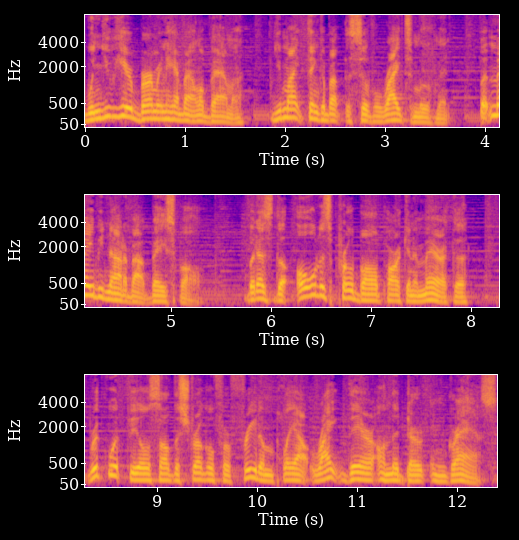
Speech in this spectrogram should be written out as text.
When you hear Birmingham, Alabama, you might think about the civil rights movement, but maybe not about baseball. But as the oldest pro ballpark in America, Rickwood Field saw the struggle for freedom play out right there on the dirt and grass.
